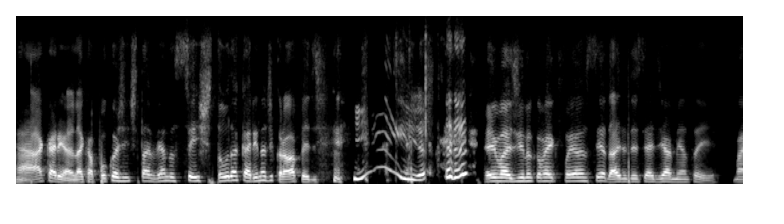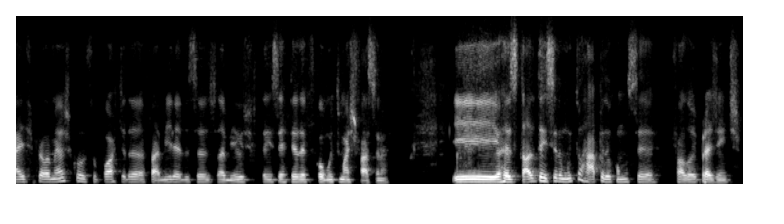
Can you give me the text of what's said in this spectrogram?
Ah, Karina, daqui a pouco a gente tá vendo o sextou da Karina de Cropped. Eu imagino como é que foi a ansiedade desse adiamento aí. Mas pelo menos com o suporte da família, dos seus amigos, tenho certeza que ficou muito mais fácil, né? E o resultado tem sido muito rápido, como você falou aí pra gente.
